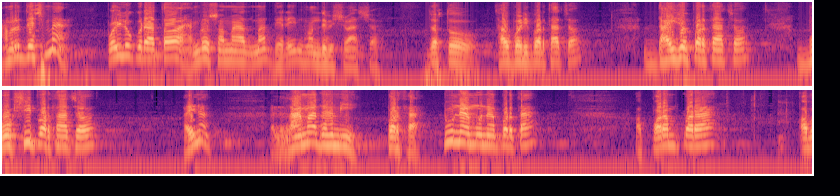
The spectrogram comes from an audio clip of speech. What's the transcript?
हाम्रो देशमा पहिलो कुरा त हाम्रो समाजमा धेरै अन्धविश्वास छ। जस्तो छाउपडी प्रथा छ दाइजो प्रथा छ बोक्सी प्रथा छ होइन? लामाधामी प्रथा टुनामुना प्रथा परम्परा अब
